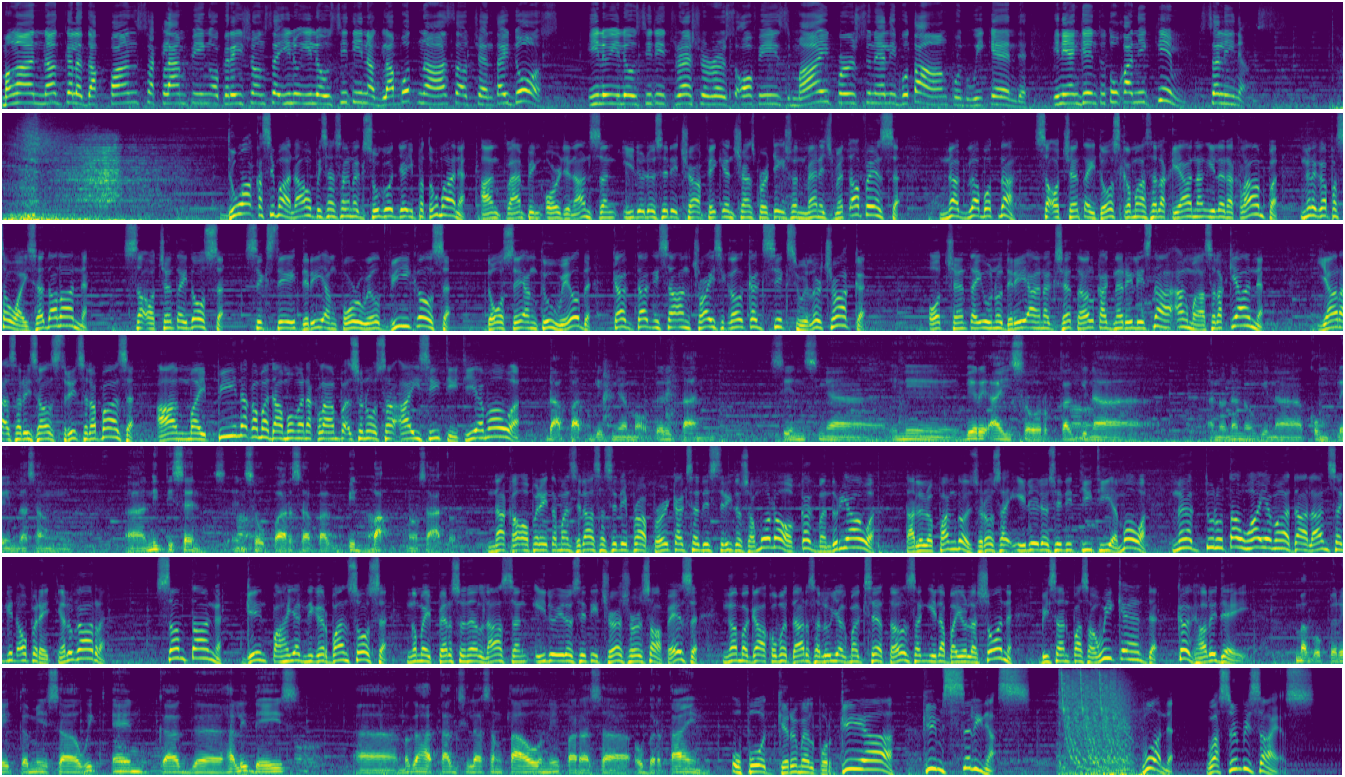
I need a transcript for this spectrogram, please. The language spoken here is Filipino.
Mga nagkaladakpan sa clamping operation sa Iloilo City naglabot na sa 82. Iloilo City Treasurer's Office may personnel ibutang kung weekend. Inianggin tutukan ni Kim Salinas. Duwa ka semana umpisa sang nagsugod nga ipatuman ang clamping ordinance ng Iloilo City Traffic and Transportation Management Office. Naglabot na sa 82 ka mga salakyan ng ilan na clamp nga nagapasaway sa dalan. Sa 82, 68 diri ang four-wheeled vehicles, 12 ang two-wheeled, kag tag isa ang tricycle kag six-wheeler truck. 81 diri ang nagsettle kag na-release na ang mga salakyan. Yara sa Rizal Street sa La Paz ang may pinakamadamo nga naklamp suno sa ICT-TMO. dapat gid nga maoperitan since nga ini very eyesore kag gina ano na no gina complain na sang ah, netizens and so para sa pag feedback no sa aton Naka-operate naman sila sa city proper kag sa distrito sa Molo kag Mandurriao. Talulopang doon suno sa Iloilo City TTMO nga nagtulutawhay ang mga dalan sa gin-operate nga lugar. Samtang, ginpahayag ni Garbanzos nga may personnel na sang Iloilo City Treasurer's Office nga mag-aakomodar sa luyag mag-settle sang ila bayolasyon bisan pa sa weekend kag holiday. mag-operate kami sa weekend kag ah, holidays ah, magahatag sila sang tao ni para sa overtime Upod Caramel Porquia, Kim Salinas. 1. Western Visayas.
